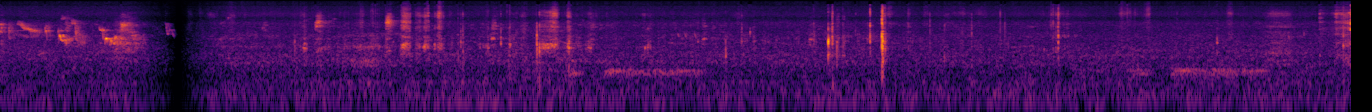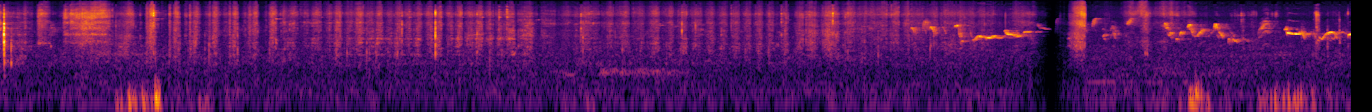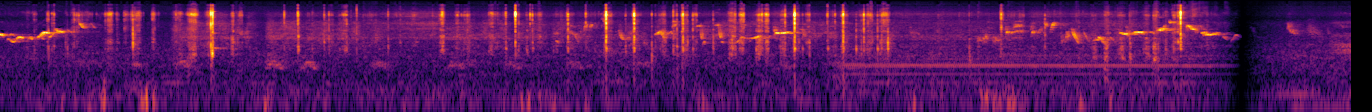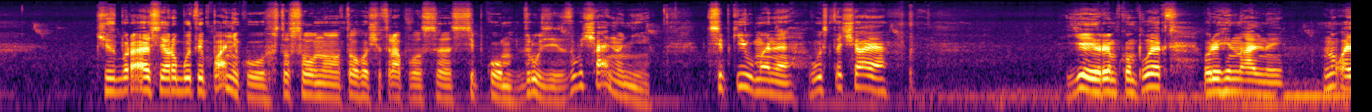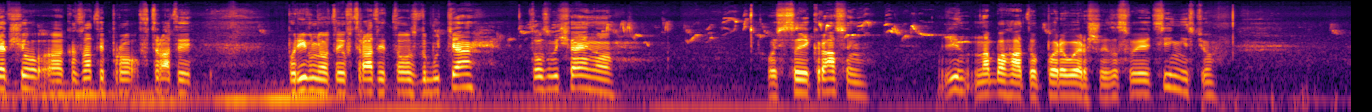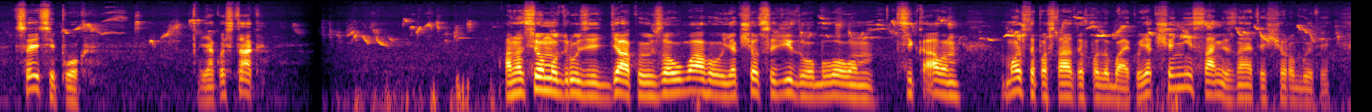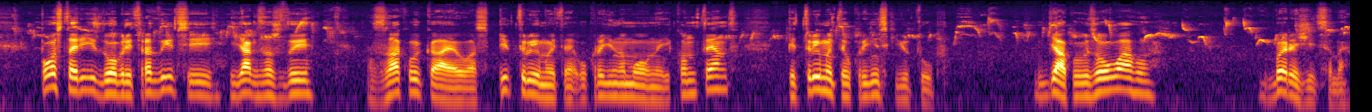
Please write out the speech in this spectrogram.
Чи збираюся я робити паніку стосовно того, що трапилося з ціпком? Друзі, звичайно, ні. Ціпків в мене вистачає. Є і ремкомплект оригінальний. Ну, а якщо е, казати про втрати, порівнювати втрати та здобуття, то звичайно ось цей красень він набагато перевершує за своєю цінністю цей ціпок. Якось так. А на цьому, друзі, дякую за увагу. Якщо це відео було вам цікавим, можете поставити вподобайку. Якщо ні, самі знаєте, що робити. По старій добрій традиції, як завжди, закликаю вас, підтримуйте україномовний контент, підтримуйте український YouTube. Дякую за увагу. Бережіть себе.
